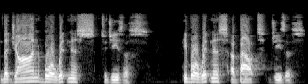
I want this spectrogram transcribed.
That John bore witness to Jesus. He bore witness about Jesus.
